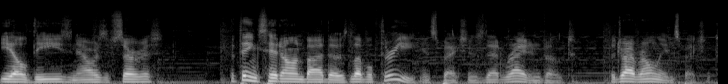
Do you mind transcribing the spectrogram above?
ELDs and hours of service. The things hit on by those level 3 inspections that Wright invoked, the driver only inspections.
